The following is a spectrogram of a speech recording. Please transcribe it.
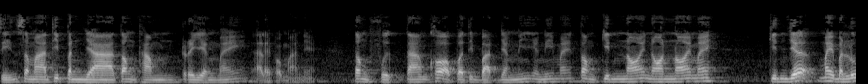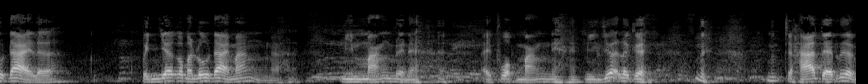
ศีลสมาธิปัญญาต้องทำเรียงไหมอะไรประมาณนี้ต้องฝึกตามข้อปฏิบัติอย่างนี้อย่างนี้ไหมต้องกินน้อยนอนน้อยไหมกินเยอะไม่บรรลุได้เหรอ เป็นเยอะก็บรรลุได้มั้งมีมั้งด้วยนะ ไอ้พวกมั้งเนี่ยมีเยอะเหลือเกินจะหาแต่เรื่อง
